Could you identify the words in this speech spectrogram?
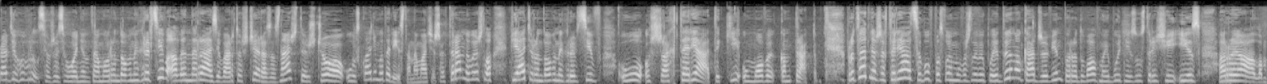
Справді говорилося вже сьогодні на тему орендованих гравців, але наразі варто ще раз зазначити, що у складі металіста на матчі Шахтарем не вийшло 5 орендованих гравців у Шахтаря. Такі умови контракту. Проте для Шахтаря це був по-своєму важливий поєдинок, адже він передував майбутній зустрічі із Реалом.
